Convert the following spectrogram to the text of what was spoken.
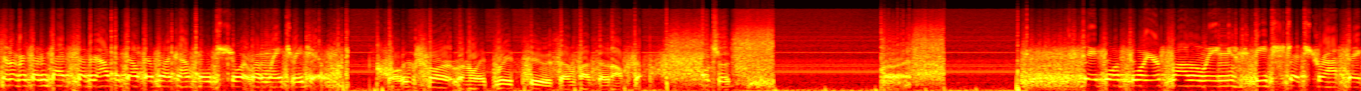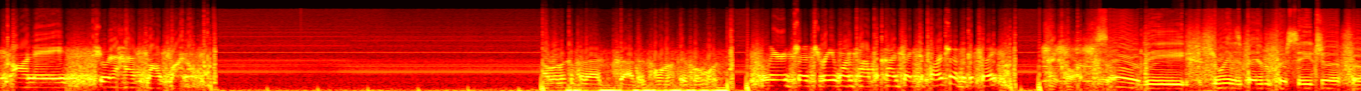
November 757 Alpha Delta, Republic Tower, hold short, runway 32. Holding short, runway 32, 757 Alpha Delta. Hold short. All right. Stay 44, you're following Beech to traffic on a two and a half mile final. I'm looking for that traffic, I want to stay for one. Cleared, jet 3-1 Papa, contact departure, have a good flight. Thanks a lot. So the noise bin procedure for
